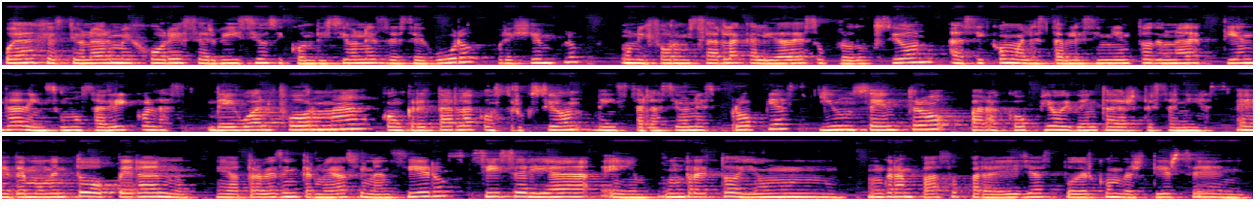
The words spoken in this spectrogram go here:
puedan gestionar mejores servicios y condiciones de seguro, por ejemplo, uniformizar la calidad de su producción, así como el establecimiento de una tienda de insumos agrícolas. De igual forma, concretar la construcción de instalaciones propias y un centro para copio y venta de artesanías. Eh, de momento operan eh, a través de intermediarios financieros. Sí sería eh, un reto y un, un, gran paso para ellas poder convertirse en,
